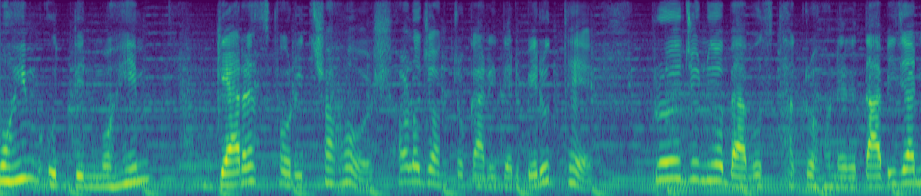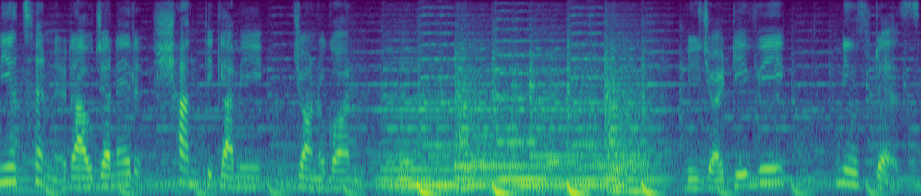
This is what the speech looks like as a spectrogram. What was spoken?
মহিম উদ্দিন মহিম, গ্যারেজ ফরিদ সহ ষড়যন্ত্রকারীদের বিরুদ্ধে প্রয়োজনীয় ব্যবস্থা গ্রহণের দাবি জানিয়েছেন রাউজানের শান্তিকামী জনগণ। Bijoy TV, news desk.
